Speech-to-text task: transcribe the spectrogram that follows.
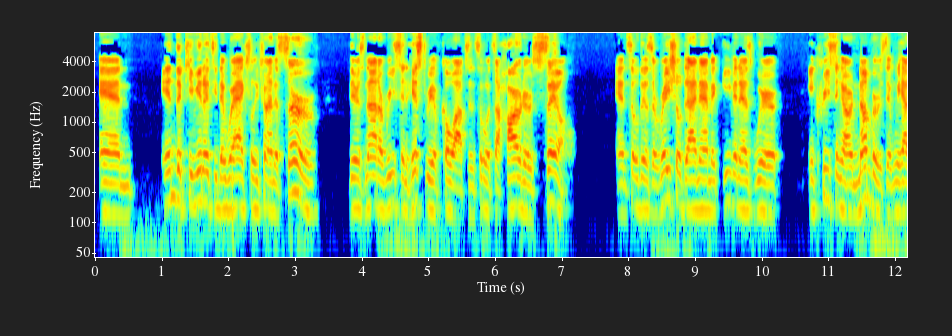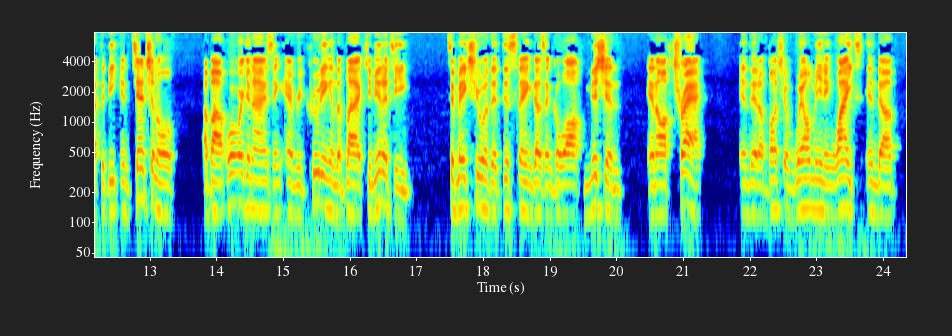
And in the community that we're actually trying to serve, there's not a recent history of co-ops. And so it's a harder sell. And so there's a racial dynamic, even as we're increasing our numbers and we have to be intentional about organizing and recruiting in the black community to make sure that this thing doesn't go off mission and off track and that a bunch of well-meaning whites end up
